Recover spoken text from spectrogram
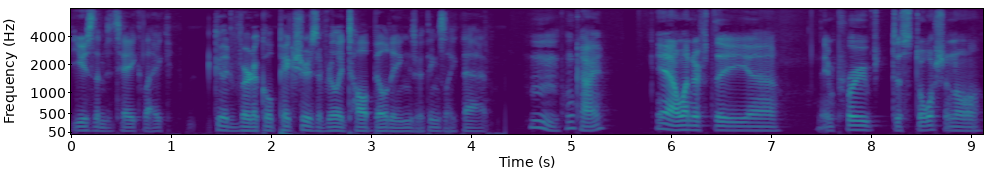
use them to take like good vertical pictures of really tall buildings or things like that. Hmm. Okay. Yeah, I wonder if the, uh, the improved distortion or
